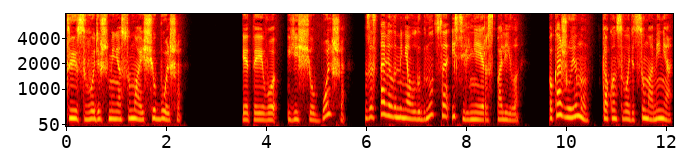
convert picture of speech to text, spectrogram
«Ты сводишь меня с ума еще больше!» Это его «еще больше» заставило меня улыбнуться и сильнее распалило. Покажу ему, как он сводит с ума меня.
